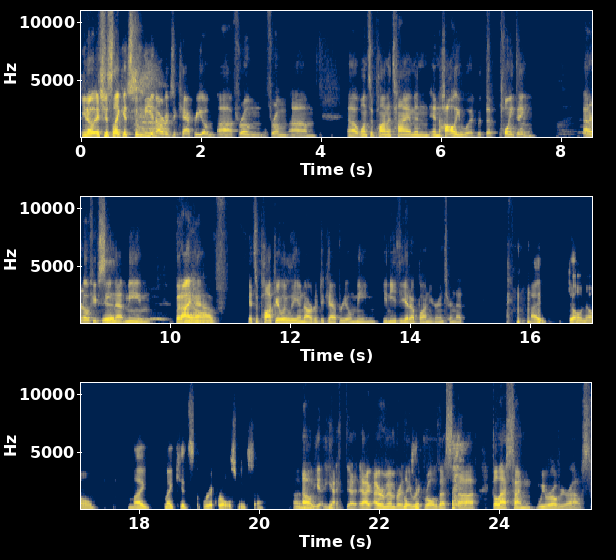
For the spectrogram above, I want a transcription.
you know it's just like it's the leonardo dicaprio uh, from from um, uh, once upon a time in in hollywood with the pointing i don't know if you've seen Yeah. that meme but i No. have it's a popular leonardo dicaprio meme you need to get up on your internet I don't know. My my kids Rick rolls me so. Don't oh yeah yeah I, I remember they rickrolled us uh, the last time we were over your house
